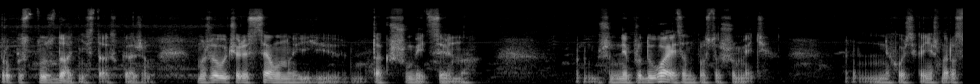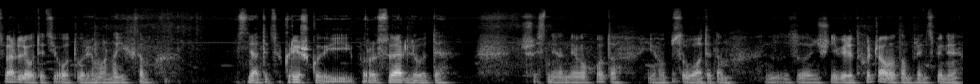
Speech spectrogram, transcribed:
пропускну здатність, так скажемо. Можливо, через це воно і так шумить сильно. Не продувається, воно просто шумить. Не хочеться, звісно, розсверлювати ці отвори, можна їх там зняти цю кришку і порозсверлювати. Щось не, неохота його псувати там зовнішній вигляд. Хоча воно там, в принципі, не,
